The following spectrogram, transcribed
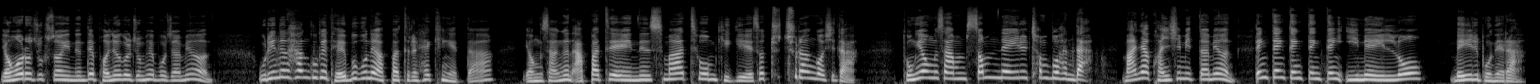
영어로 쭉 써 있는데 번역을 좀 해보자면 우리는 한국의 대부분의 아파트를 해킹했다. 영상은 아파트에 있는 스마트홈 기기에서 추출한 것이다. 동영상 썸네일 첨부한다. 만약 관심 있다면 땡땡땡땡땡 이메일로 메일 보내라.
